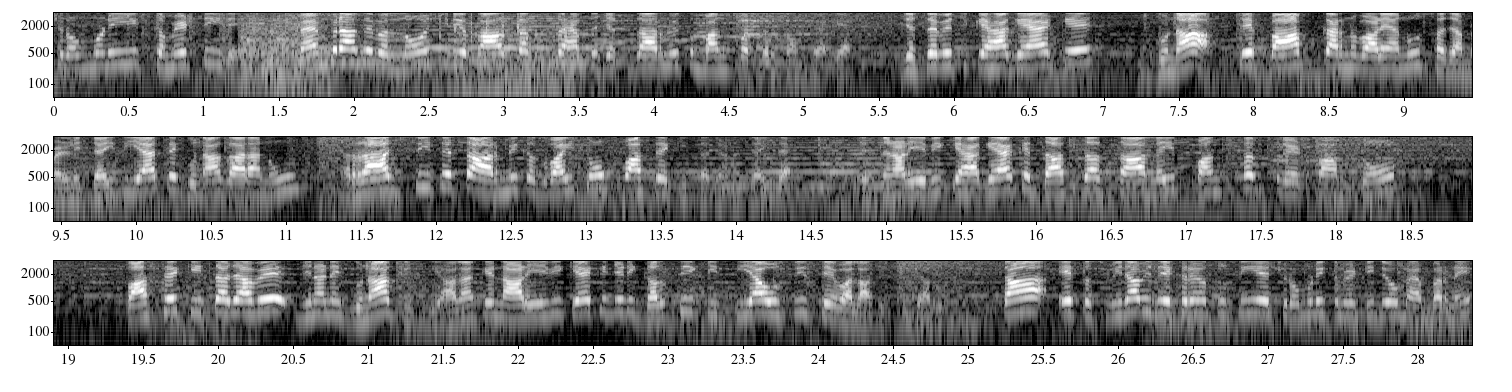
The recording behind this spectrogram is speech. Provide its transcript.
ਸ਼੍ਰੋਮਣੀ ਕਮੇਟੀ ਦੇ ਮੈਂਬਰਾਂ ਦੇ ਵੱਲੋਂ ਸ਼੍ਰੀ ਅਕਾਲ ਤਖਤ ਸਾਹਿਬ ਦੇ ਜਥੇਦਾਰ ਨੂੰ ਇੱਕ ਮੰਗ ਪੱਤਰ ਸੌਂਪਿਆ ਗਿਆ। ਜਿਸ ਦੇ ਵਿੱਚ ਕਿਹਾ ਗਿਆ ਹੈ ਕਿ ਗੁਨਾਹ ਤੇ ਪਾਪ ਕਰਨ ਵਾਲਿਆਂ ਨੂੰ ਸਜ਼ਾ ਮਿਲਣੀ ਚਾਹੀਦੀ ਹੈ ਤੇ ਗੁਨਾਹਗਾਰਾਂ ਨੂੰ ਰਾਜਸੀ ਤੇ ਧਾਰਮਿਕ ਅਗਵਾਈ ਤੋਂ ਪਾਸੇ ਕੀਤਾ ਜਾਣਾ ਚਾਹੀਦਾ ਹੈ। ਇਸ ਦੇ ਨਾਲ ਇਹ ਵੀ ਕਿਹਾ ਗਿਆ ਕਿ 10-10 ਸਾਲ ਲਈ ਪੰਥਕ ਪਲੇਟਫਾਰਮ ਤੋਂ ਪਾਸੇ ਕੀਤਾ ਜਾਵੇ, ਜਿਨ੍ਹਾਂ ਨੇ ਗੁਨਾਹ ਕੀਤੀ ਹਾਲਾਂਕਿ ਨਾਲ ਇਹ ਵੀ ਕਿਹਾ ਕਿ ਜਿਹੜੀ ਗਲਤੀ ਕੀਤੀ ਆ ਉਸ ਦੀ ਸੇਵਾ ਲਾ ਦਿੱਤੀ ਜਾਵੇ। ਤਾਂ ਇਹ ਤਸਵੀਰਾਂ ਵੀ ਦੇਖ ਰਹੇ ਹੋ ਤੁਸੀਂ, ਇਹ ਸ਼੍ਰੋਮਣੀ ਕਮੇਟੀ ਦੇ ਉਹ ਮੈਂਬਰ ਨੇ,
